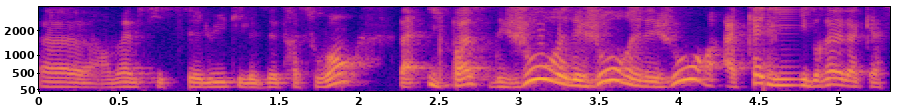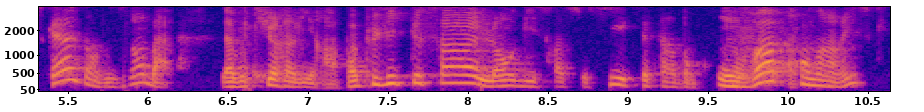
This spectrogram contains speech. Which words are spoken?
euh, même si c'est lui qui le faisait très souvent, bah, il passe des jours et des jours et des jours à calibrer la cascade en disant bah, la voiture, elle ira pas plus vite que ça, l'angle, sera ceci, etc. Donc, on va prendre un risque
